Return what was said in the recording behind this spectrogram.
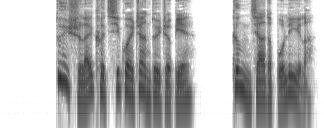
对史莱克七怪战队这边更加的不利了。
